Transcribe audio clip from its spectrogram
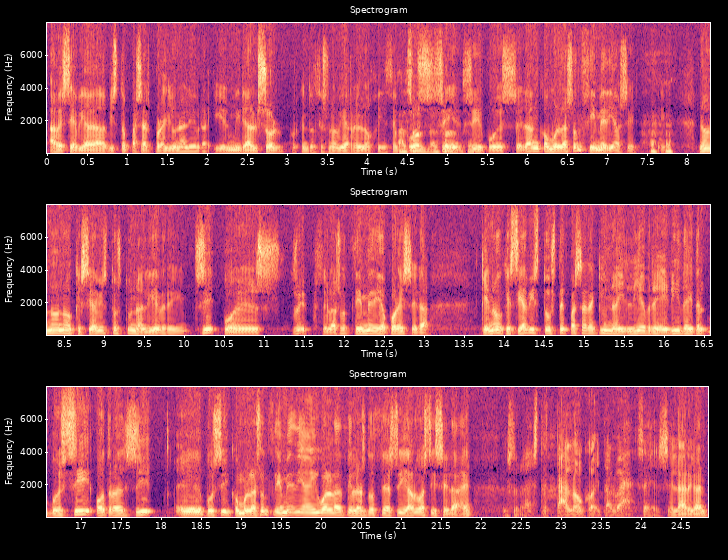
a ver si había visto pasar por allí una liebre. Y él mira al sol porque entonces no había reloj y dice pues sí, sí, pues serán como las once y media así no no no que si ha visto esto una liebre y, sí pues sí pues las once y media por ahí será que no que si ha visto usted pasar aquí una liebre herida y tal pues sí otra vez sí eh, pues sí, como las once y media, igual hacia las doce así, algo así será, ¿eh? Este está loco y tal, se, largan.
